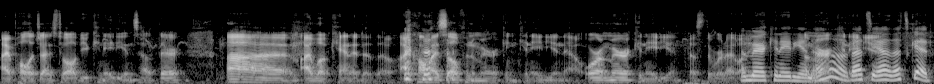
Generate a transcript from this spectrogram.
I apologize to all of you Canadians out there. Um, I love Canada, though. I call myself an American Canadian now, or American Canadian. That's the word I like. American Canadian. Oh, that's, yeah, that's good.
